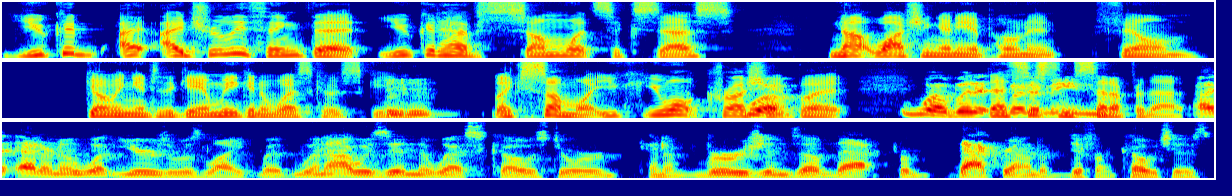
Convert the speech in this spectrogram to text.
you could, I, I truly think that you could have somewhat success not watching any opponent film going into the game week in a West Coast scheme. Mm-hmm. Like somewhat, you you won't crush well, it, but well, but that but system's I mean, set up for that. I, I, don't know what yours was like, but when I was in the West Coast or kind of versions of that for background of different coaches,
